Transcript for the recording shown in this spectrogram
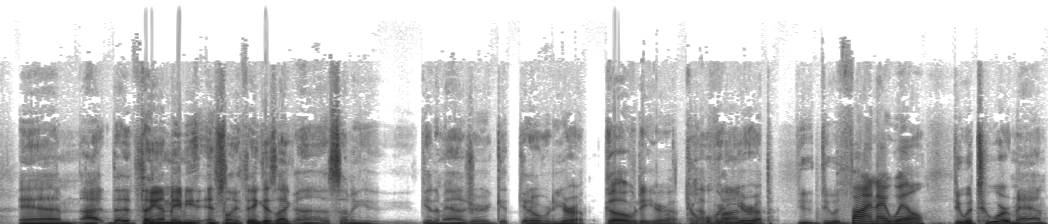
and I, the thing that made me instantly think is like, uh, some of you get a manager, get get over to Europe. Go over to Europe. Go Have over fun. to Europe. Do do it. Fine, I will. Do a tour, man.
